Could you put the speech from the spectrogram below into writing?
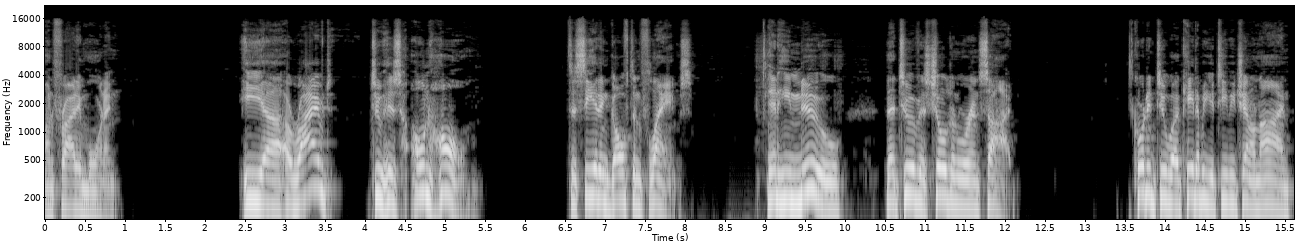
on Friday morning. He uh, arrived to his own home to see it engulfed in flames, and he knew that two of his children were inside. According to uh, KWTV Channel 9,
